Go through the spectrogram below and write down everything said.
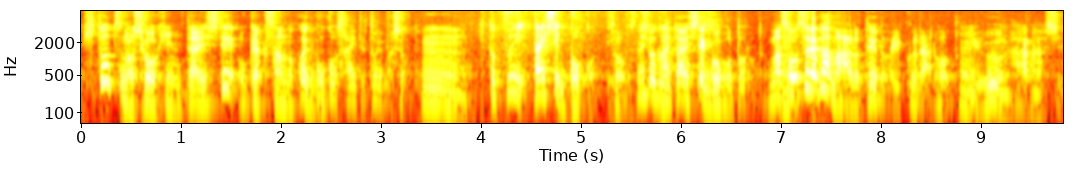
一つの商品に対してお客さんの声5個割いて取りましょうという。うん。一つに対して5個っていうそうことですね。一つに対して5個取ると、まあ、そうすればまあある程度はいくだろうという話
